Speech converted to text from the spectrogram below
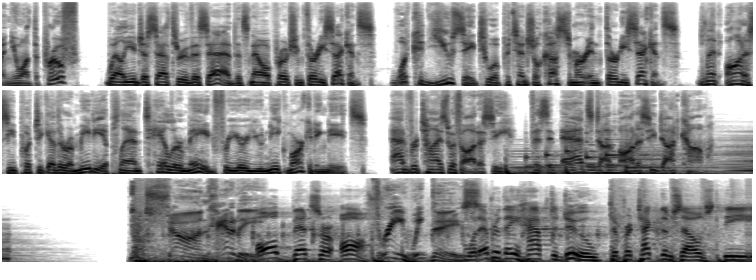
and you want the proof? Well, you just sat through this ad that's now approaching 30 seconds. What could you say to a potential customer in 30 seconds? Let Audacy put together a media plan tailor made for your unique marketing needs. Advertise with Audacy. Visit ads.audacy.com. Sean Hannity. All bets are off. Three weekdays. Whatever they have to do to protect themselves, the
